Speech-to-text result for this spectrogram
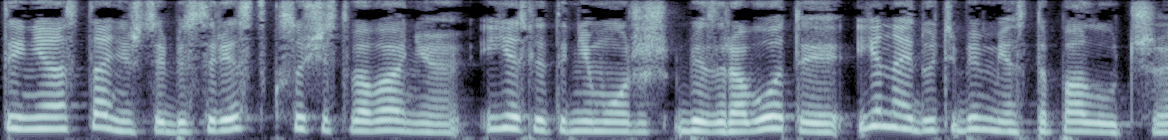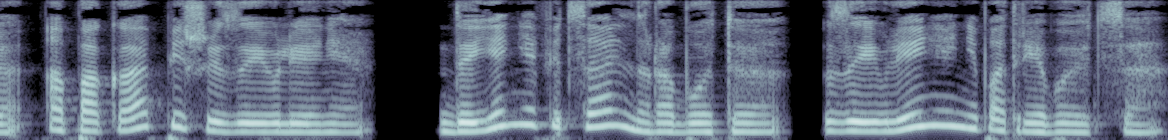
Ты не останешься без средств к существованию. Если ты не можешь без работы, я найду тебе место получше. А пока пиши заявление». Да я неофициально работаю, заявление не потребуется.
